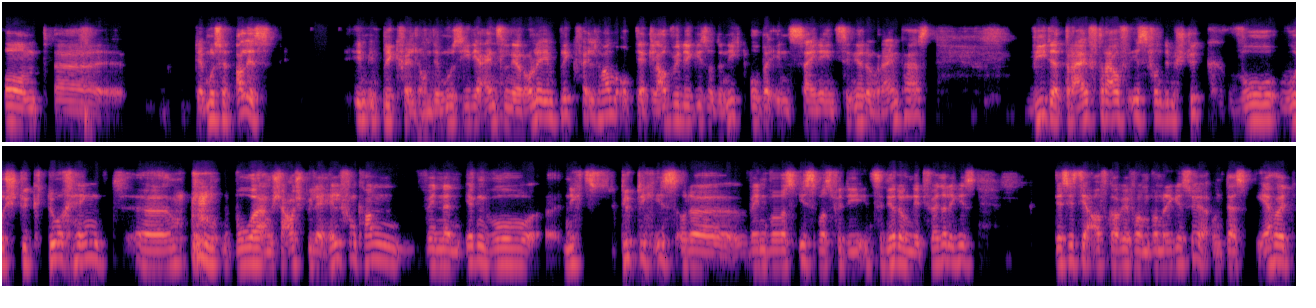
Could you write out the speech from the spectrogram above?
Und äh, der muss halt alles im, im, Blickfeld haben. Der muss jede einzelne Rolle im Blickfeld haben, ob der glaubwürdig ist oder nicht, ob er in seine Inszenierung reinpasst, wie der Drive drauf ist von dem Stück, wo, wo Stück durchhängt, äh, wo er am Schauspieler helfen kann, wenn er irgendwo nichts glücklich ist oder wenn was ist, was für die Inszenierung nicht förderlich ist. Das ist die Aufgabe vom, vom Regisseur. Und dass er halt,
